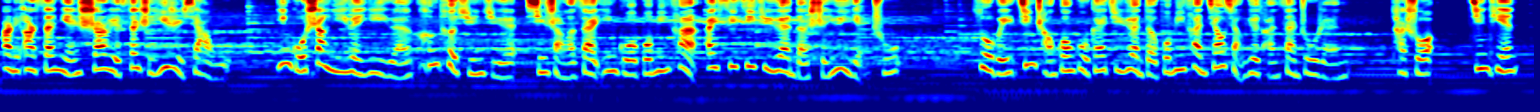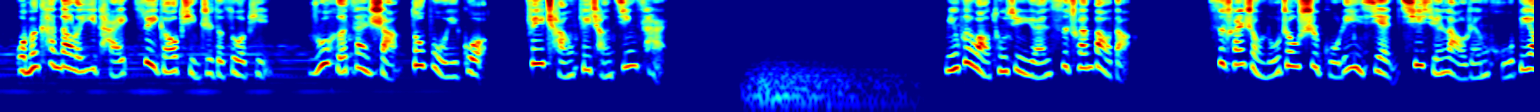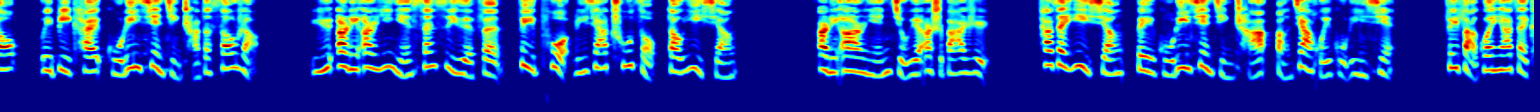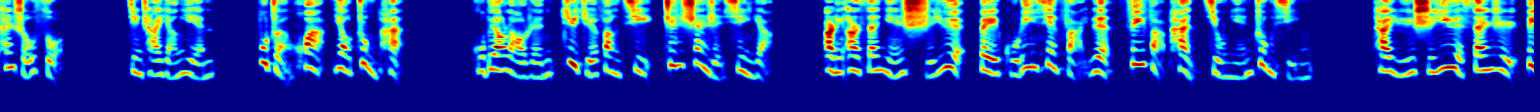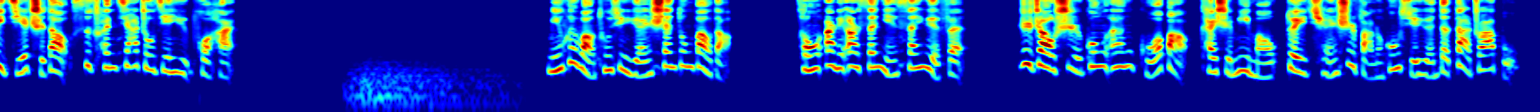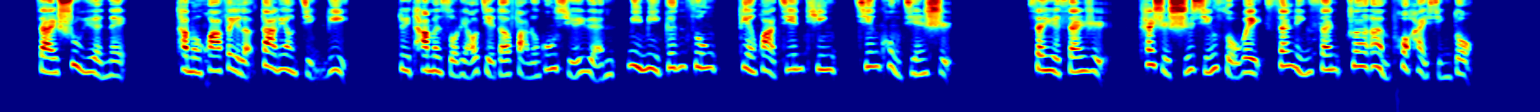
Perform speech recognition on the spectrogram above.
二零二三年十二月三十一日下午。英国上议院议员亨特勋爵欣赏了在英国伯明翰 ICC 剧院的神韵演出。作为经常光顾该剧院的伯明翰交响乐团赞助人，他说：“今天我们看到了一台最高品质的作品，如何赞赏都不为过，非常非常精彩。”明慧网通讯员四川报道：四川省泸州市古蔺县七旬老人胡彪。为避开古蔺县警察的骚扰，于二零二一年三四月份被迫离家出走到异乡。二零二二年九月二十八日，他在异乡被古蔺县警察绑架回古蔺县，非法关押在看守所。警察扬言不转化要重判。胡彪老人拒绝放弃真善忍信仰。二零二三年十月被古蔺县法院非法判九年重刑。他于十一月三日被劫持到四川加州监狱迫害。明慧网通讯员山东报道：从二零二三年三月份，日照市公安国保开始密谋对全市法轮功学员的大抓捕。在数月内，他们花费了大量警力，对他们所了解的法轮功学员秘密跟踪、电话监听、监控监视。三月三日。开始实行所谓“三零三”专案迫害行动。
